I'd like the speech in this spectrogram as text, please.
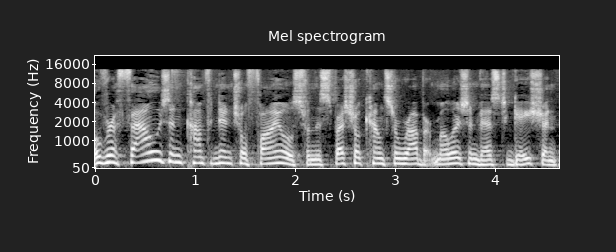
Over a thousand confidential files from the special counsel Robert Mueller's investigation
